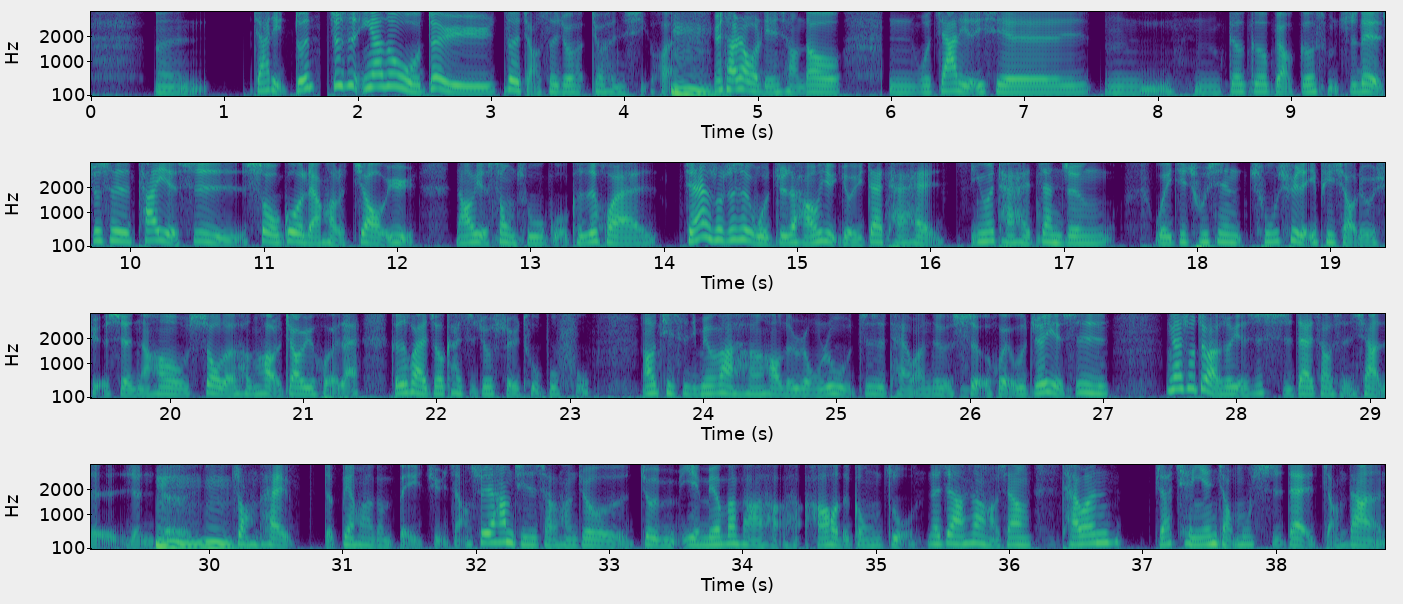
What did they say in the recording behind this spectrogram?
嗯。家里蹲，就是应该说，我对于这个角色就就很喜欢，嗯，因为他让我联想到，嗯，我家里的一些，嗯嗯，哥哥表哥什么之类的，就是他也是受过良好的教育，然后也送出国，可是回来。简单来说，就是我觉得好像有有一代台海，因为台海战争危机出现出去的一批小留学生，然后受了很好的教育回来，可是回来之后开始就水土不服，然后其实你没有办法很好的融入就是台湾这个社会。我觉得也是，应该说对我来说也是时代造成下的人的状态的变化跟悲剧这样，所以他们其实常常就就也没有办法好好好好的工作。那加上好像台湾比较前沿角木时代长大。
